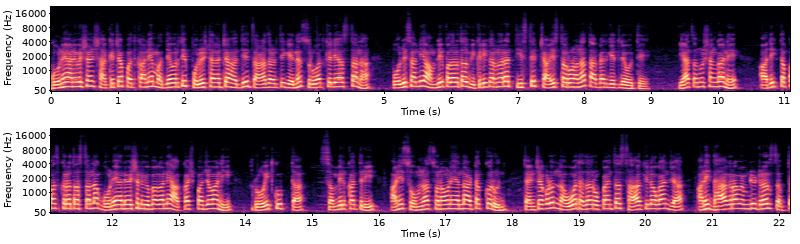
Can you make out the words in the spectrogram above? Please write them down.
गुन्हे अन्वेषण शाखेच्या पथकाने मध्यवर्ती पोलीस ठाण्याच्या हद्दीत जाळाजळती घेण्यास सुरुवात केली असताना पोलिसांनी अंमली पदार्थ विक्री करणाऱ्या तीस ते चाळीस तरुणांना ताब्यात घेतले होते. याच अनुषंगाने अधिक तपास करत असताना गुन्हे अन्वेषण विभागाने आकाश पंजवानी रोहित गुप्ता समीर खत्री आणि सोमनाथ सोनावणे यांना अटक करून त्यांच्याकडून नव्वद हजार रुपयांचा सहा किलो गांजा आणि दहा ग्राम एम डी ड्रग्ज जप्त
